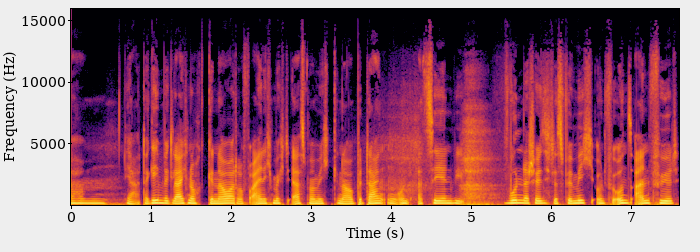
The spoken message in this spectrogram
ähm, ja, da gehen wir gleich noch genauer drauf ein. Ich möchte erstmal mich genau bedanken und erzählen, wie wunderschön sich das für mich und für uns anfühlt,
